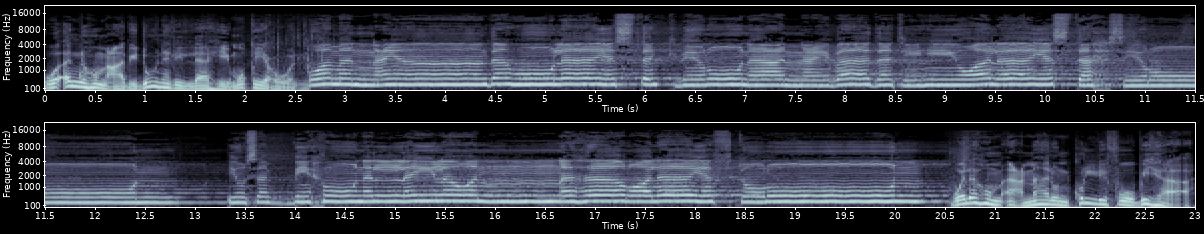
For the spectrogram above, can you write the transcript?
وأنهم عابدون لله مطيعون. ومن عنده لا يستكبرون عن عبادته ولا يستحسرون يسبحون الليل والنهار لا يفترون ولهم اعمال كلفوا بها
